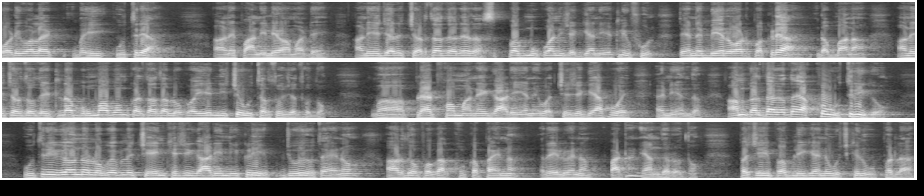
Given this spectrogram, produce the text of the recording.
બોડીવાળા એક ભાઈ ઉતર્યા અને પાણી લેવા માટે. અને એ જ્યારે ચડતા ત્યારે રસ, પગ મૂકવાની જગ્યાની એટલી ફૂલ. તો એને બે રોડ પકડ્યા ડબ્બાના અને ચડતો હતો એટલા બૂમાબૂમ કરતા હતા લોકો, એ નીચે ઉતરતો જતો હતો. પ્લેટફોર્મ અને ગાડી અને વચ્ચે જે ગેપ હોય એની અંદર. આમ કરતાં કરતાં આખો ઉતરી ગયો. ઉતરી ગયો ને લોકોએ પેલી ચેઇન ખેંચી, ગાડી નીકળી, જોયું તો એનો અડધો પગ આખો કપાઈને રેલવેના પાટાની અંદર હતો. પછી પબ્લિકે એને ઉચકીને ઉપર લાવ્યા.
